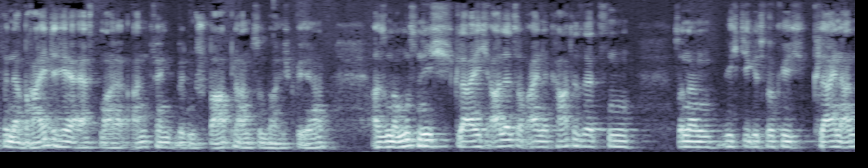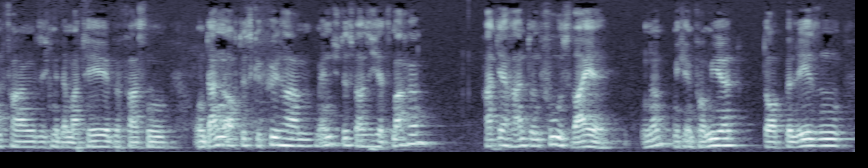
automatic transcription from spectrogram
von der Breite her erstmal anfängt mit dem Sparplan zum Beispiel. Ja. Also man muss nicht gleich alles auf eine Karte setzen, sondern wichtig ist wirklich klein anfangen, sich mit der Materie befassen und dann auch das Gefühl haben, Mensch, das, was ich jetzt mache, hat ja Hand und Fuß, weil ne, mich informiert, dort belesen,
